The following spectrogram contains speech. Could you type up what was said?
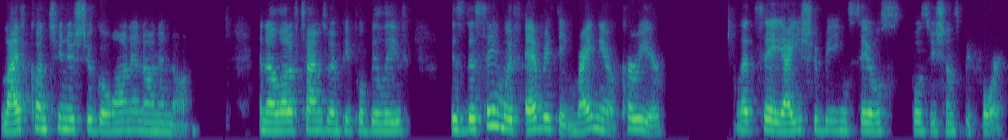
Life continues to go on and on and on. And a lot of times when people believe it's the same with everything, right? In your career. Let's say I used to be in sales positions before.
